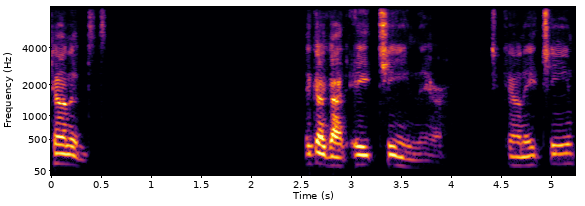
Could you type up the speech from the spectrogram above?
Counted. I think I got eighteen there. Did you count eighteen?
